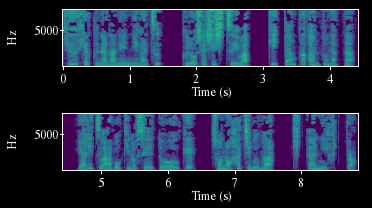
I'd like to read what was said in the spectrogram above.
907年2月、黒シャシ失意は、キッタン河岸となったヤリツ・アボキの政党を受け、その八部が、キッタンに降った。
